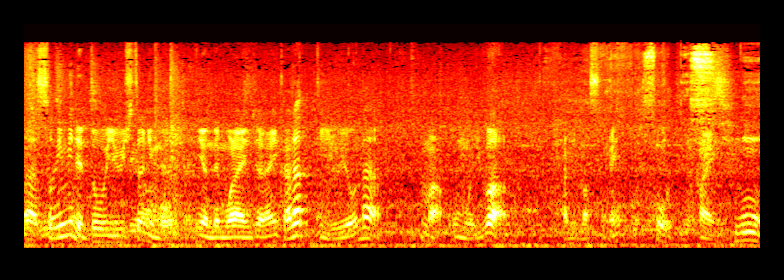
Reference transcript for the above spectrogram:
まあ、そういう意味でどういう人にも読んでもらえるんじゃないかなっていうような、まあ、思いはありますね。そうですね、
